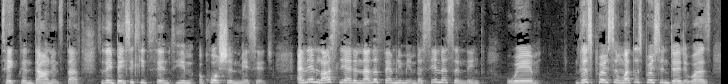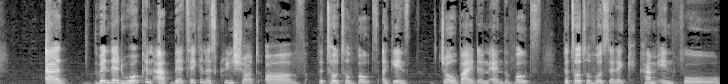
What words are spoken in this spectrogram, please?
taken down and stuff. So they basically sent him a caution message. And then lastly, I had another family member send us a link where this person, what this person did was, uh, when they had woken up, they had taken a screenshot of the total votes against Joe Biden and the votes the total votes that had come in for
